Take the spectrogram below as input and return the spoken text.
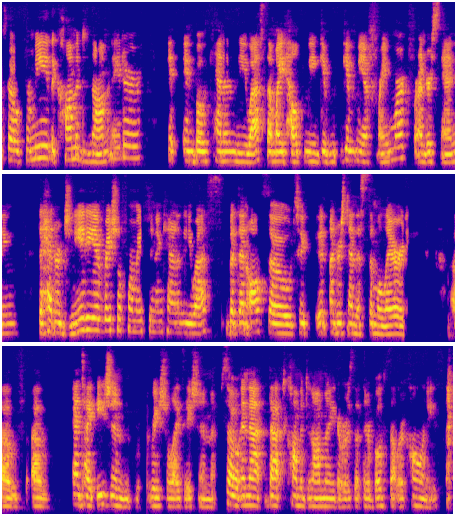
so for me the common denominator in both Canada and the US that might help me give give me a framework for understanding the heterogeneity of racial formation in Canada and the US, but then also to understand the similarity of, of anti-Asian racialization. So, and that that common denominator is that they're both settler colonies.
